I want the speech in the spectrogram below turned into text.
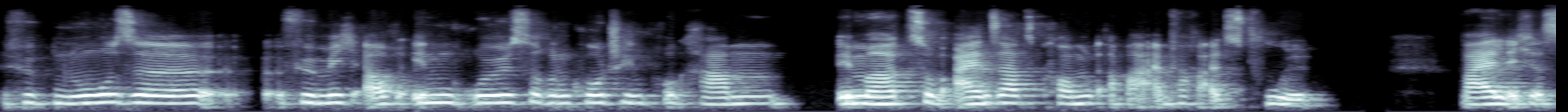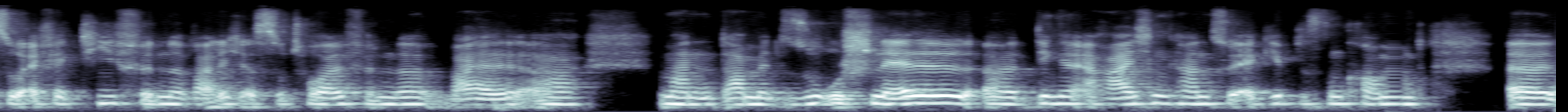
Hypnose für mich auch in größeren Coaching-Programmen immer zum Einsatz kommt, aber einfach als Tool weil ich es so effektiv finde, weil ich es so toll finde, weil äh, man damit so schnell äh, Dinge erreichen kann, zu Ergebnissen kommt, äh,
